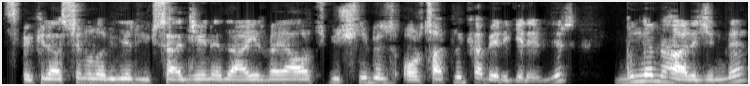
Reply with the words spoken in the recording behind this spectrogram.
spekülasyon olabilir yükseleceğine dair veyahut güçlü bir ortaklık haberi gelebilir. Bunların haricinde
